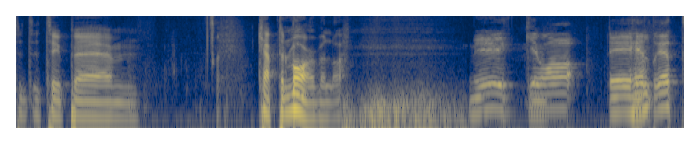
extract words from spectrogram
t- typ ehm, Captain Marvel då? Mycket bra. Det är Ja. helt rätt.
